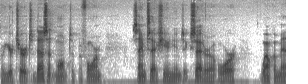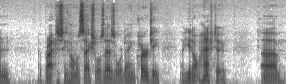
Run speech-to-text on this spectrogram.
or your church doesn't want to perform same sex unions, etc., or welcome in uh, practicing homosexuals as ordained clergy, you don't have to. Um,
